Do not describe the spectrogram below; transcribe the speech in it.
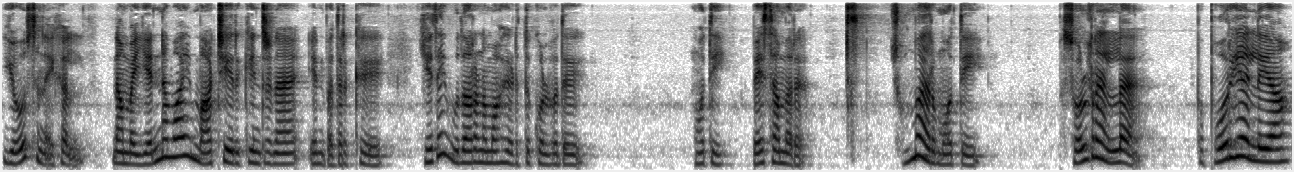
யோசனைகள் நம்மை என்னவாய் மாற்றியிருக்கின்றன என்பதற்கு எதை உதாரணமாக எடுத்துக்கொள்வது மோதி பேசாமரு சும்மா இரு மோதி. சொல்கிறேன்ல இப்போ போறியா இல்லையா?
